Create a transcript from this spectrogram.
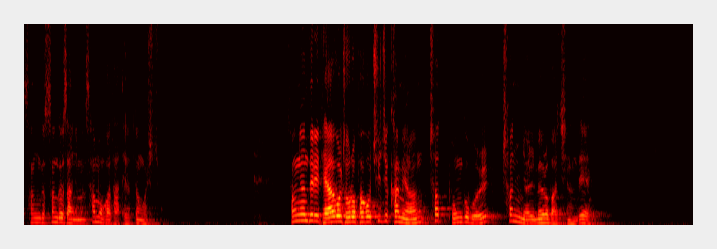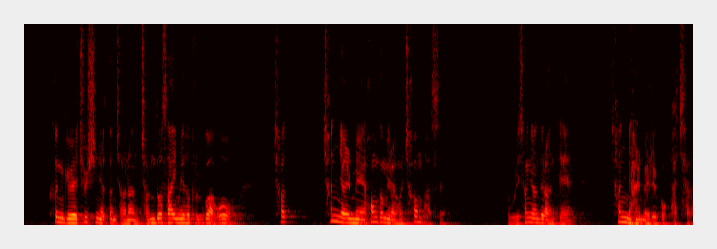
선교- 선교사 아니면 사모가 다 되었던 것이죠. 청년들이 대학을 졸업하고 취직하면 첫 봉급을 천 열매로 바치는데 큰 교회 출신이었던 저는 전도사임에도 불구하고 첫천 열매 헌금이라는 걸 처음 봤어요. 우리 청년들한테 천 열매를 꼭 바쳐라.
